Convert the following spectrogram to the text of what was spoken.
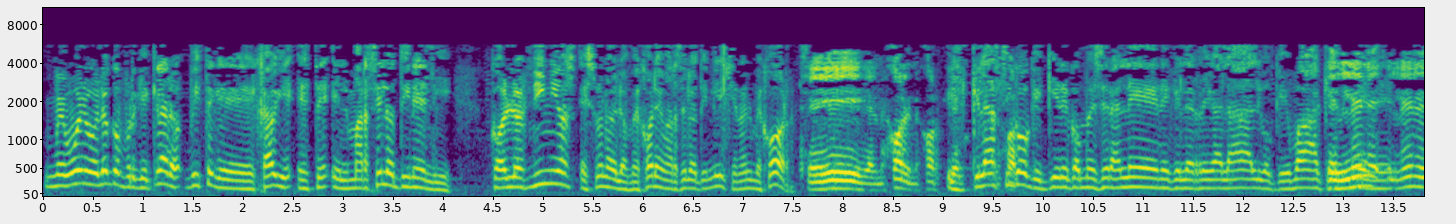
Me vuelvo loco porque, claro, viste que Javi, este, el Marcelo Tinelli con los niños es uno de los mejores Marcelo Tinelli, que no el mejor. Sí, el mejor, el mejor. El clásico que quiere convencer al nene, que le regala algo, que va, que el nene, el nene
